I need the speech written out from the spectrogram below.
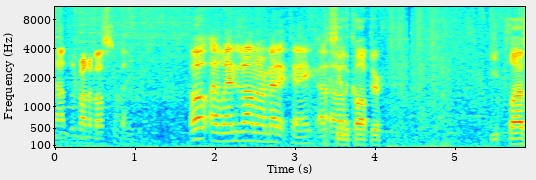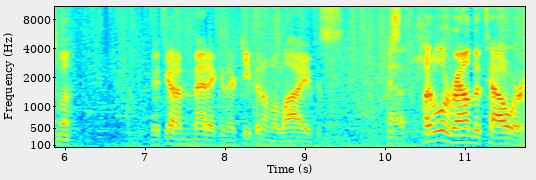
Now in front of us. Oh, I landed on our medic tank. Uh I oh. see the copter. Eat plasma. They've got a medic and they're keeping them alive. Just Ouch. huddle around the tower.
